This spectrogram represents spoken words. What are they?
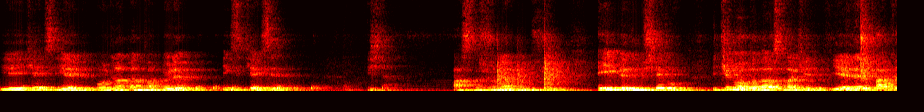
y2 eksi y1 koordinatların farkı bölü x2 eksi işte aslında şunu yaptığımız şu. Eğim dediğimiz şey bu. İki noktanın arasındaki y'lerin farkı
